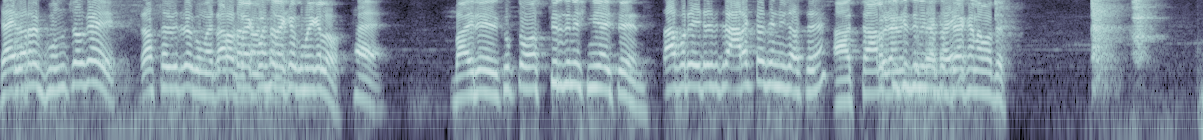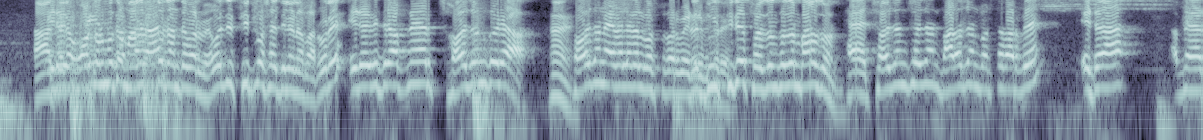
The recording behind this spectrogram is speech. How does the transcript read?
ড্রাইভারের ঘুম চোখে রাস্তার ভিতরে ঘুমাইতে রাস্তার এক পাশে রেখে ঘুমে গেল? হ্যাঁ। বাইরে খুব তো অস্থির জিনিস নিয়ে আইছেন। তারপরে এটার ভিতরে আরেকটা জিনিস আছে। আচ্ছা আর কি জিনিস আছে দেখেন আমাদের। আচ্ছা অটোর মতো মানুষ তো টানতে পারবে। ওই যে সিট বসাই দিলেন আবার ওরে? এটার ভিতরে আপনার ছয় জন করে হ্যাঁ। ছয় জন অ্যাভেলেবেল বসতে পারবে এটা দুই সিটে ছয়জন ছয়জন বারো জন? হ্যাঁ ছয় জন ছয় জন বারো জন বসতে পারবে। এটা আপনার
